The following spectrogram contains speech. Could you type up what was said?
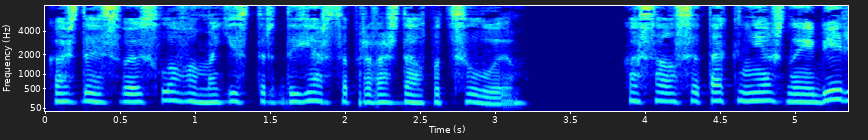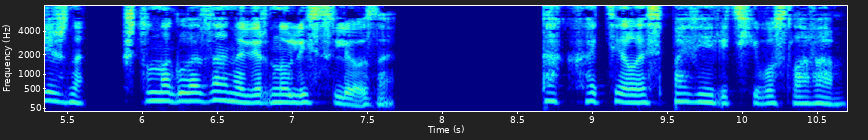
Каждое свое слово магистр Деяр сопровождал поцелуем. Касался так нежно и бережно, что на глаза навернулись слезы. Так хотелось поверить его словам.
